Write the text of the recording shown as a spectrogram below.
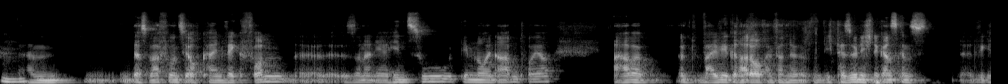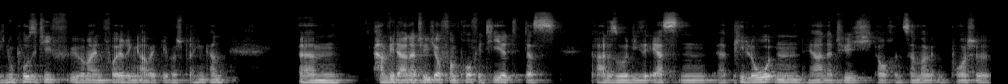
Mhm. Ähm, das war für uns ja auch kein Weg von, äh, sondern eher hin zu dem neuen Abenteuer. Aber weil wir gerade auch einfach eine, und ich persönlich eine ganz, ganz, äh, wirklich nur positiv über meinen vorherigen Arbeitgeber sprechen kann, ähm, haben wir da natürlich auch von profitiert, dass gerade so diese ersten äh, Piloten, ja, natürlich auch in Summer in Porsche,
